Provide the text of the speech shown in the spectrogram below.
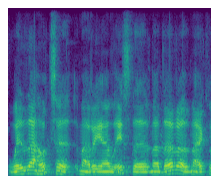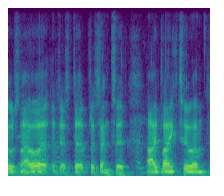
without uh, Mary Ellis, the mother of Meg, who's now uh, just uh, presented, I'd like to um,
